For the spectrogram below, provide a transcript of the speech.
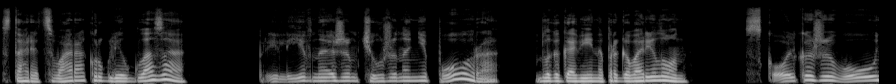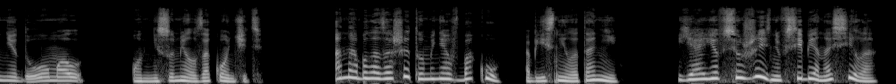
Старец Вара округлил глаза. «Приливная жемчужина не пора», — благоговейно проговорил он. «Сколько живу, не думал». Он не сумел закончить. «Она была зашита у меня в боку», — объяснила Тони. «Я ее всю жизнь в себе носила».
